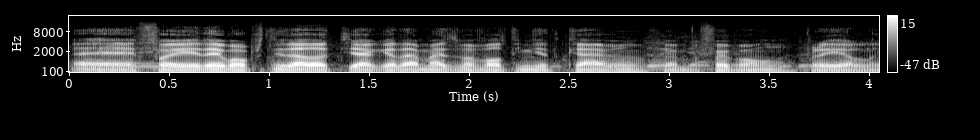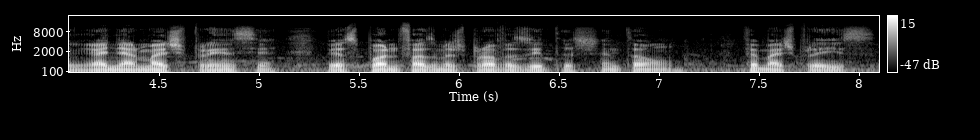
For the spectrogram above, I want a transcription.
É, foi, dei uma oportunidade ao Tiago a dar mais uma voltinha de carro, foi, foi bom para ele ganhar mais experiência. Ver se Pone faz umas provasitas, então foi mais para isso.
